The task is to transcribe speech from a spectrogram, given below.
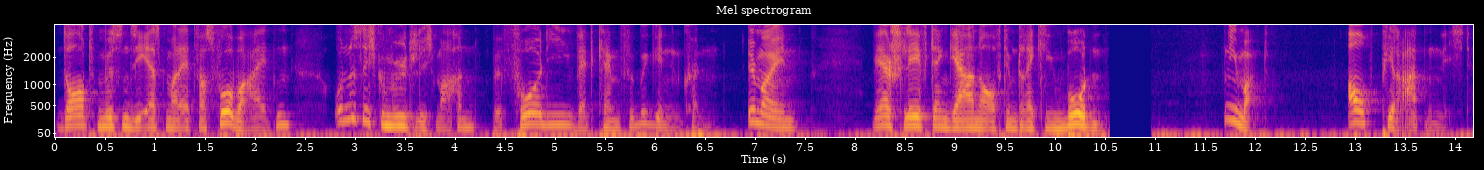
Dort müssen sie erstmal etwas vorbereiten und es sich gemütlich machen, bevor die Wettkämpfe beginnen können. Immerhin, wer schläft denn gerne auf dem dreckigen Boden? Niemand. Auch Piraten nicht.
